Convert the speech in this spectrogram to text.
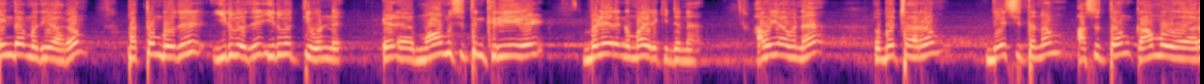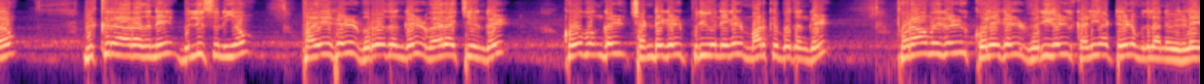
ஐந்தாம் அதிகாரம் பத்தொம்போது இருபது இருபத்தி ஒன்று மாமிசத்தின் கிரியைகள் வெளியரங்கமாக இருக்கின்றன. அவையாவன உபச்சாரம் தேசித்தனம் அசுத்தம் காமவிகாரம் விக்கிர ஆராதனை பில்லிசுனியம் பகைகள் விரோதங்கள் வைராக்கியங்கள் கோபங்கள் சண்டைகள் பிரிவினைகள் மார்க்கபேதங்கள் பொறாமைகள் கொலைகள் வெறிகள் களியாட்டுகள் முதலானவைகளே.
